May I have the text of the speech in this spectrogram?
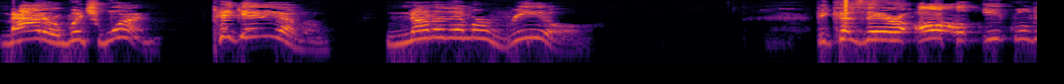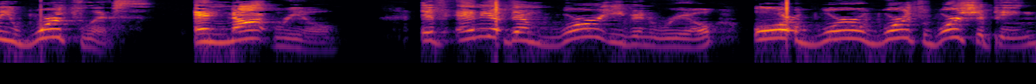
matter which one. Pick any of them. None of them are real because they are all equally worthless and not real. If any of them were even real or were worth worshiping,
